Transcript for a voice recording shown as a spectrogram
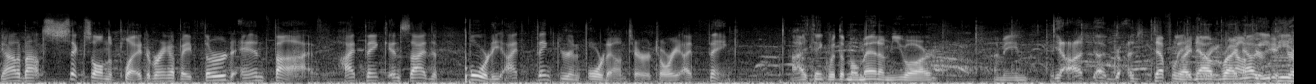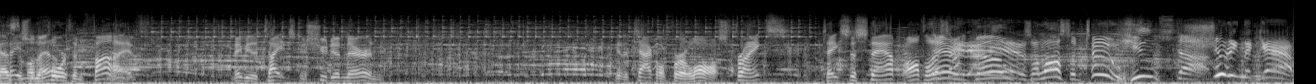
Got about six on the play to bring up a third and five. I think inside the 40, I think you're in four down territory. I think. I think with the momentum you are. I mean, Yeah, I, I- definitely. Right now- right now, you're, EP has the momentum. fourth and five. Maybe the Titans can shoot in there and get a tackle for a loss. Franks takes the snap off the There side. you go. It is a loss of two. huge stop. Shooting the gap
